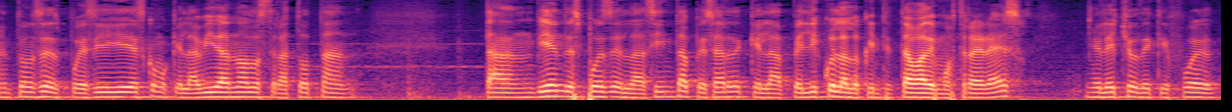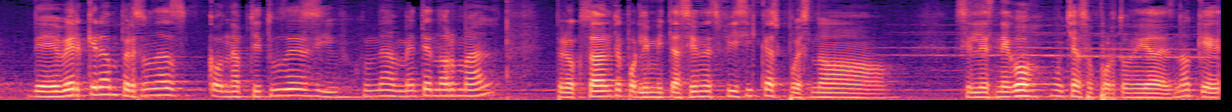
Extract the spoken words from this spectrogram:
Entonces, pues sí, es como que la vida no los trató tan, tan bien después de la cinta, a pesar de que la película lo que intentaba demostrar era eso. El hecho de que fue, de ver que eran personas con aptitudes y una mente normal, pero solamente por limitaciones físicas, pues no, se les negó muchas oportunidades, ¿no? Que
